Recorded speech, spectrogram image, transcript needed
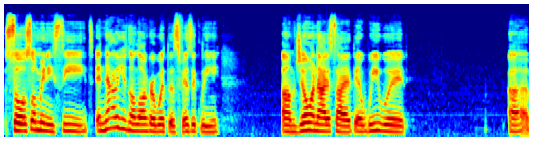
sowed so many seeds, and now he's no longer with us physically. Um, Joe and I decided that we would uh,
